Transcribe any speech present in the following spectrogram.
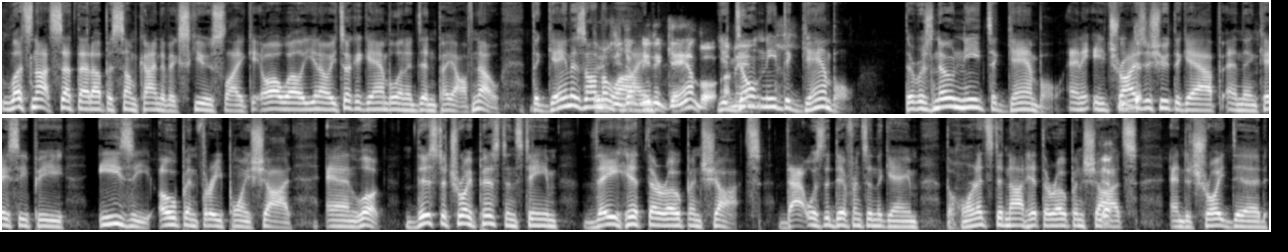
let's not set that up as some kind of excuse like, oh, well, you know, he took a gamble and it didn't pay off. No, the game is on Dude, the you line. don't need to gamble. You I mean, don't need to gamble. There was no need to gamble. And he, he tries to shoot the gap, and then KCP, easy, open three point shot. And look, this Detroit Pistons team, they hit their open shots. That was the difference in the game. The Hornets did not hit their open shots, and Detroit did.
